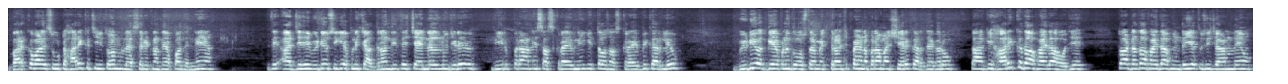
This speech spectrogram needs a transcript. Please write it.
ਵਰਕ ਵਾਲੇ ਸੂਟ ਹਰ ਇੱਕ ਚੀਜ਼ ਤੁਹਾਨੂੰ ਲੈਸ ਰੇਟਾਂ ਤੇ ਆਪਾਂ ਦਿੰਨੇ ਆ। ਤੇ ਅੱਜ ਇਹ ਵੀਡੀਓ ਸੀਗੀ ਆਪਣੀ ਚਾਦਰਾਂ ਦੀ ਤੇ ਚੈਨਲ ਨੂੰ ਜਿਹੜੇ ਵੀਰ ਭਰਾ ਨੇ ਸਬਸਕ੍ਰਾਈਬ ਨਹੀਂ ਕੀਤਾ, ਉਹ ਸਬਸਕ੍ਰਾਈਬ ਵੀ ਕਰ ਲਿਓ। ਵੀਡੀਓ ਅੱਗੇ ਆਪਣੇ ਦੋਸਤਾਂ, ਮਿੱਤਰਾਂ 'ਚ, ਭੈਣ ਭਰਾਵਾਂ 'ਚ ਸ਼ੇਅਰ ਕਰ ਦਿਆ ਕਰੋ ਤਾਂ ਕਿ ਹਰ ਇੱਕ ਦਾ ਫਾਇਦਾ ਹੋ ਜੇ। ਤੁਹਾਡਾ ਤਾਂ ਫਾਇਦਾ ਹੁੰਦਾ ਹੀ ਹੈ, ਤੁਸੀਂ ਜਾਣਦੇ ਹੋ।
